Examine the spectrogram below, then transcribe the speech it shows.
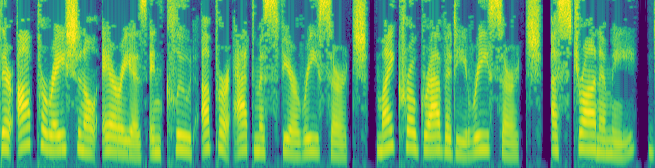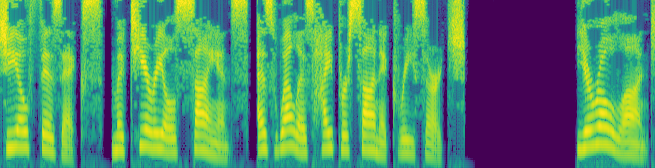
Their operational areas include upper atmosphere research, microgravity research, astronomy, geophysics, materials science, as well as hypersonic research. Eurolaunch,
